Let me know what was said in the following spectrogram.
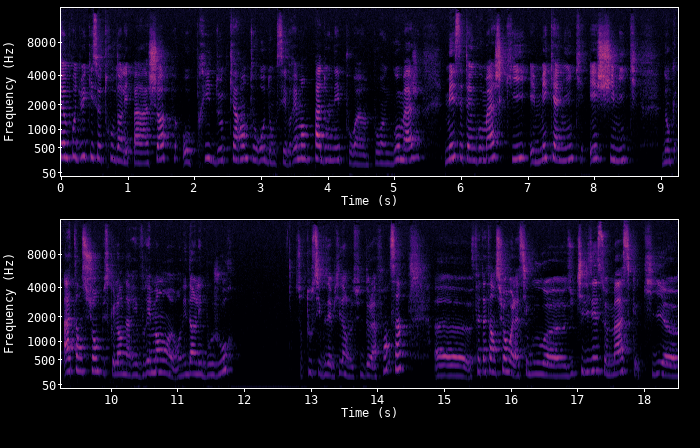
C'est un produit qui se trouve dans les parashops au prix de 40 euros, donc c'est vraiment pas donné pour un, pour un gommage, mais c'est un gommage qui est mécanique et chimique. Donc attention, puisque là on arrive vraiment, on est dans les beaux jours, surtout si vous habitez dans le sud de la France. Hein. Euh, faites attention, voilà, si vous euh, utilisez ce masque qui euh,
